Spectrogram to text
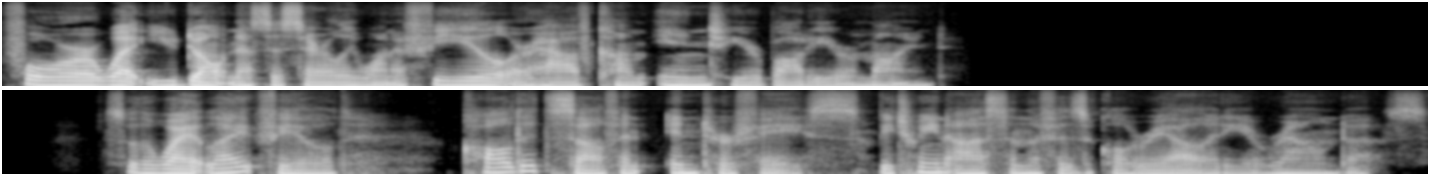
for what you don't necessarily want to feel or have come into your body or mind. So the white light field called itself an interface between us and the physical reality around us.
